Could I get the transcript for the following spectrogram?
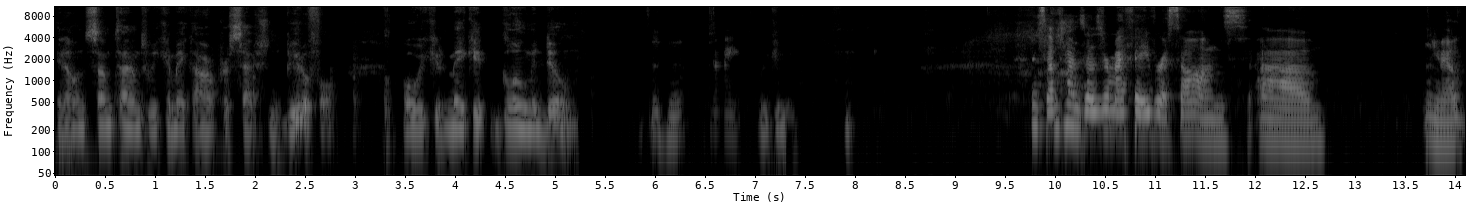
You know, and sometimes we can make our perception beautiful, or we could make it gloom and doom. Mm-hmm. Right. We can. And sometimes those are my favorite songs. Um, you know,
